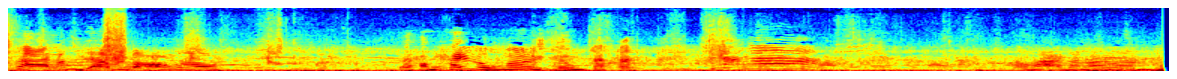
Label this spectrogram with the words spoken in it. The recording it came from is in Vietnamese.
xa lắm vợ mới bỏ phải không? Để không thấy luôn á,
